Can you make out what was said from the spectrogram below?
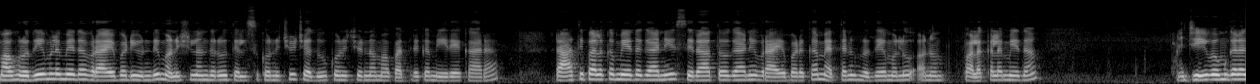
మా హృదయముల మీద వ్రాయబడి ఉండి మనుషులందరూ తెలుసుకొనుచు చదువుకొనుచున్న మా పత్రిక మీరే కారా? రాతి పలక మీద కానీ సిరాతో కానీ వ్రాయబడక మెత్తని హృదయములు అను పలకల మీద జీవము గల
